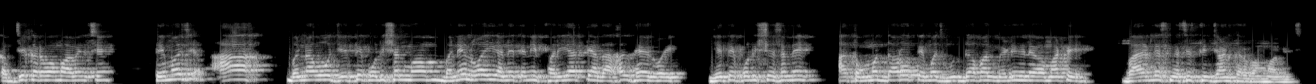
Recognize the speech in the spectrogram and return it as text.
કબજે કરવામાં આવેલ છે. તેમજ આ બનાવો જે તે પોલ્યુશનમાં બનેલ હોય અને તેની ફરિયાદ ત્યાં દાખલ થયેલ હોય જે તે પોલીસ સ્ટેશને આ તોમતદારો તેમજ મુદ્દામાલ મેળવી લેવા માટે વાયરલેસ મેસેજથી જાણ કરવામાં આવે છે.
